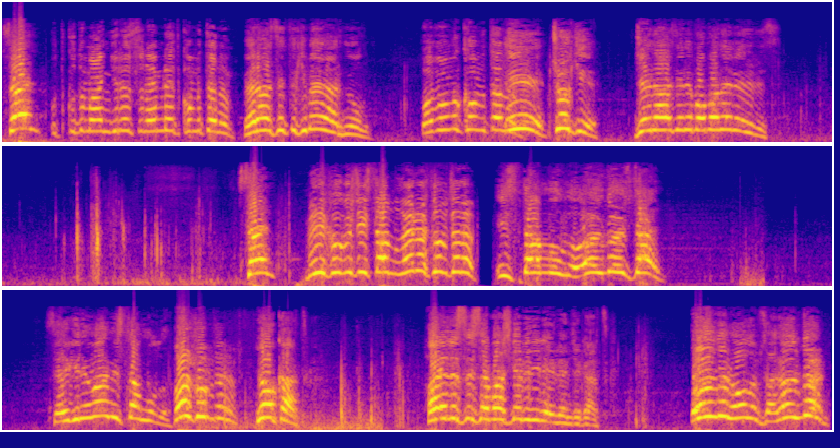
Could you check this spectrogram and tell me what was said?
Sen! Utku Duman Giresun emret komutanım. Veraseti kime verdin oğlum? Babamı komutanım. İyi, çok iyi. Cenazeni babana veririz. Sen! Melik Okuş İstanbul Emret Komutanım. İstanbullu öldün sen! Sevgilin var mı İstanbullu? Var komutanım. Yok artık. Hayırlısıysa başka biriyle evlenecek artık. Öldün oğlum sen öldün.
